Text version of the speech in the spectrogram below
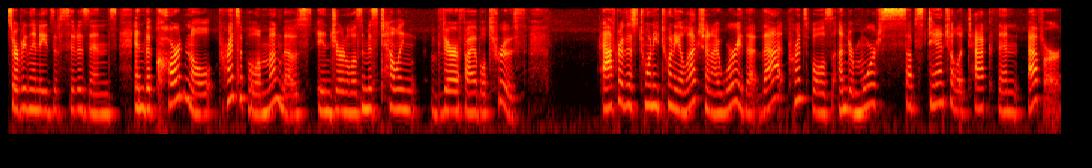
serving the needs of citizens. And the cardinal principle among those in journalism is telling verifiable truth. after this 2020 election, I worry that that principle is under more substantial attack than ever.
